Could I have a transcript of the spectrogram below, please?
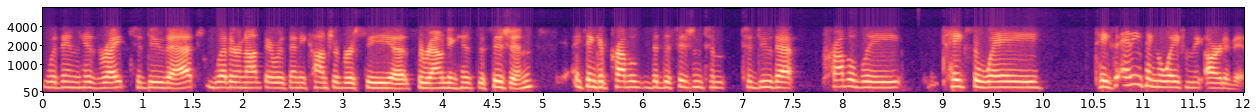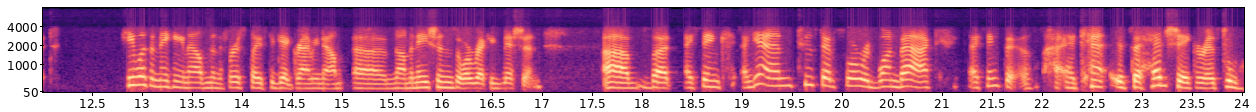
within his right to do that, whether or not there was any controversy uh, surrounding his decision. I think it probably the decision to to do that probably takes away takes anything away from the art of it. He wasn't making an album in the first place to get Grammy nom- uh, nominations or recognition. Uh, but I think again, two steps forward, one back. I think that I can't. It's a head shaker as to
